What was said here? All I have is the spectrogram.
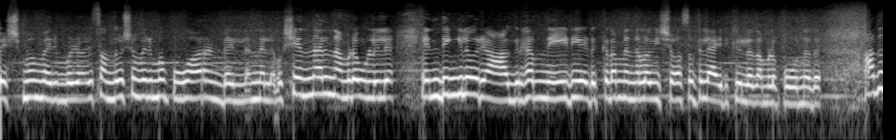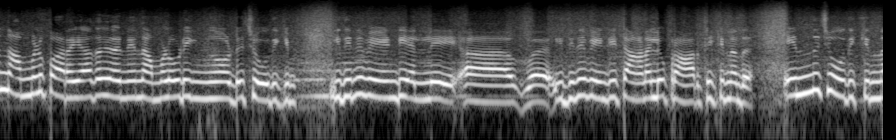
വിഷമം വരുമ്പോഴോ ഒരു സന്തോഷം വരുമ്പോൾ പോവാറുണ്ട് ഇല്ലെന്നല്ല പക്ഷെ എന്നാലും നമ്മുടെ ഉള്ളിൽ എന്തെങ്കിലും ഒരു ആഗ്രഹം നേടിയെടുക്കണം എന്നുള്ള വിശ്വാസത്തിലായിരിക്കുമല്ലോ നമ്മൾ പോകുന്നത്. അത് നമ്മൾ പറയാതെ തന്നെ നമ്മളോട് ഇങ്ങോട്ട് ചോദിക്കും ഇതിന് വേണ്ടിയല്ലേ ഇതിന് വേണ്ടിയിട്ടാണല്ലോ പ്രാർത്ഥിക്കുന്നത്? എന്ന് ചോദിക്കുന്ന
